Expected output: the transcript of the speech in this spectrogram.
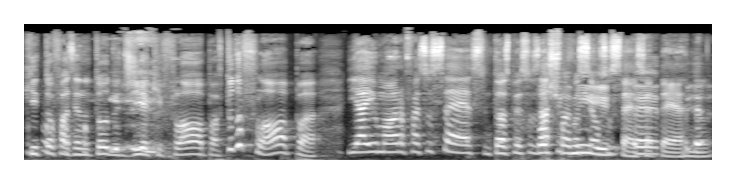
que tô fazendo todo dia, que flopa, tudo flopa, e aí uma hora faz sucesso. Então as pessoas acham que você é um sucesso é, eterno.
